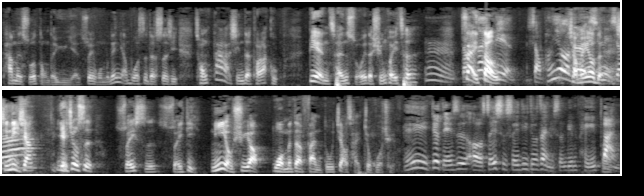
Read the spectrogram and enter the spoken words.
他们所懂的语言，所以我们跟杨博士的设计，从大型的拖拉库变成所谓的巡回车，嗯，再到小朋友小朋友的行李箱，也就是随时随地你有需要。我们的反毒教材就过去了，哎，就等于是呃，随时随地就在你身边陪伴了。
